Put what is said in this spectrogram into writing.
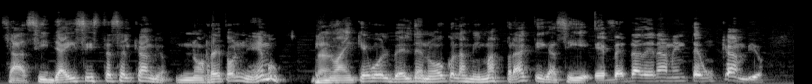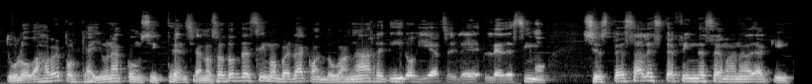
O sea, si ya hiciste el cambio, no retornemos. No hay que volver de nuevo con las mismas prácticas. Si es verdaderamente un cambio, tú lo vas a ver porque hay una consistencia. Nosotros decimos, ¿verdad? Cuando van a retiros y eso, le, le decimos, si usted sale este fin de semana de aquí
